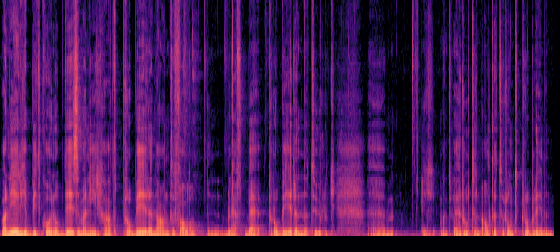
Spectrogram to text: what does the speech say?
Wanneer je bitcoin op deze manier gaat proberen aan te vallen, en blijft bij proberen natuurlijk, um, want wij roeten altijd rond problemen.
